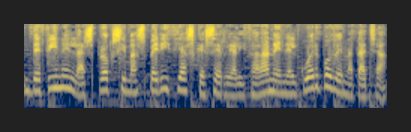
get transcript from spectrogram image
definen las próximas pericias que se realizarán en el cuerpo de Natacha.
